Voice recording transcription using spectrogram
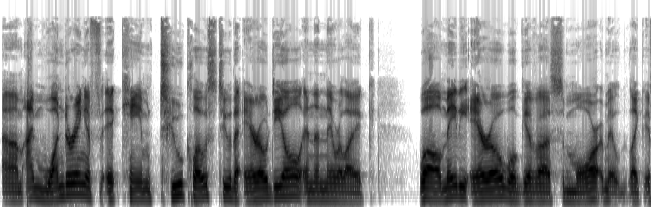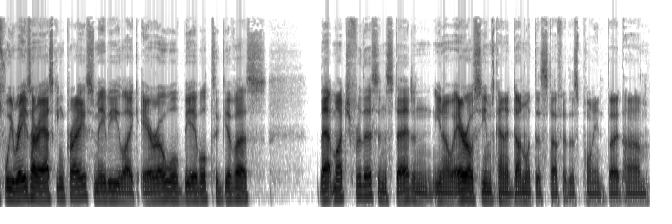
Um, i'm wondering if it came too close to the arrow deal and then they were like well maybe arrow will give us more like if we raise our asking price maybe like arrow will be able to give us that much for this instead. And you know arrow seems kind of done with this stuff at this point but um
